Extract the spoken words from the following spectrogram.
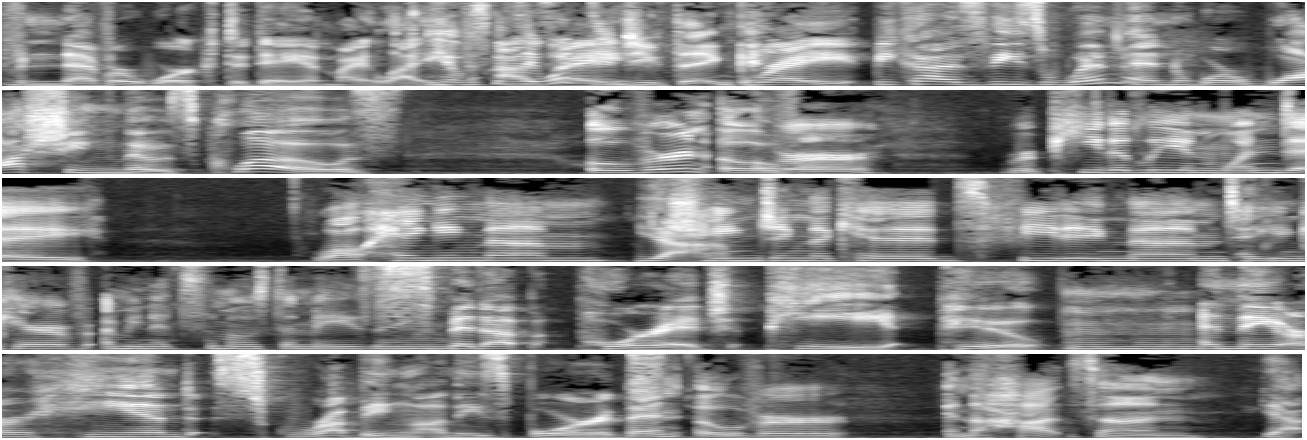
have never worked a day in my life. Yeah, I was gonna say, as what did you think? Right, because these women were washing those clothes. Over and over, Over. repeatedly in one day while hanging them, Yeah. changing the kids, feeding them, taking care of. I mean, it's the most amazing. spit up porridge, pee, poop, Mm-hmm. and they are hand scrubbing on these boards. bent over in the hot sun. Yeah.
